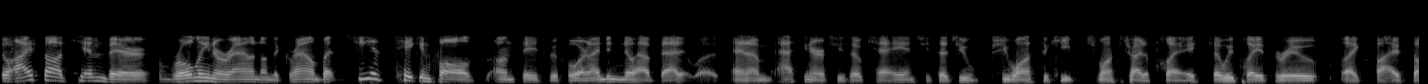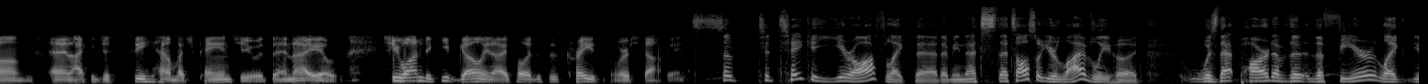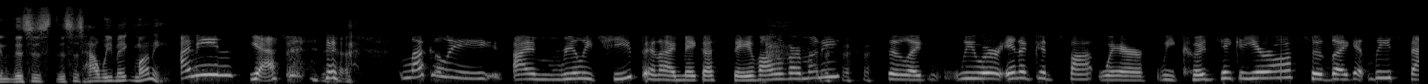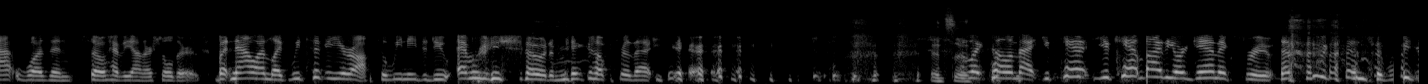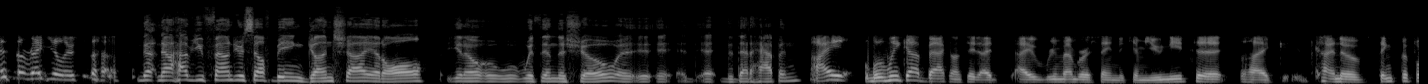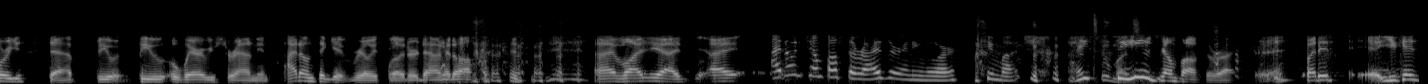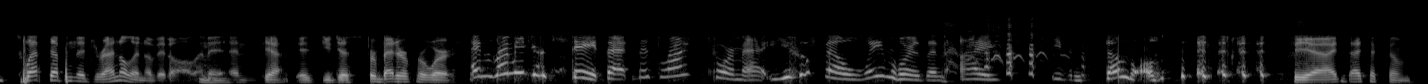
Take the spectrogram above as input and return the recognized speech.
So I saw Kim there rolling around on the ground, but she has taken falls on stage before, and I didn't know how bad it was. And I'm asking her if she's okay, and she says she she wants to keep she wants to try to play. So we played through like five songs, and I could just see how much pain she was in. I she wanted to keep going. I told her this is crazy. We're stopping. So to take a year off like that, I mean, that's that's also your livelihood. Was that part of the the fear? Like, you know, this is this is how we make money. I mean, yes. Luckily, I'm really cheap and I make us save all of our money. so, like, we were in a good spot where we could take a year off. So, like, at least that wasn't so heavy on our shoulders. But now I'm like, we took a year off, so we need to do every show to make up for that year. And so I'm like telling Matt, you can't you can't buy the organic fruit. That's too expensive. we get the regular stuff. Now, now, have you found yourself being gun shy at all? You know, within the show, It- it- it- did that happen? I when we got back on stage, I I remember saying to Kim, "You need to like kind of think before you step, be be aware of your surroundings." I don't think it really slowed her down at all. I've like, yeah, I, I I don't jump off the riser anymore too much. I Too see much. you jump off the riser, but it's you get swept up in the adrenaline of it all, and it, and yeah, it's you just for better or for worse. And let me just state that this last tour, Matt, you fell way more than I even stumbled. Yeah, I, I took some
